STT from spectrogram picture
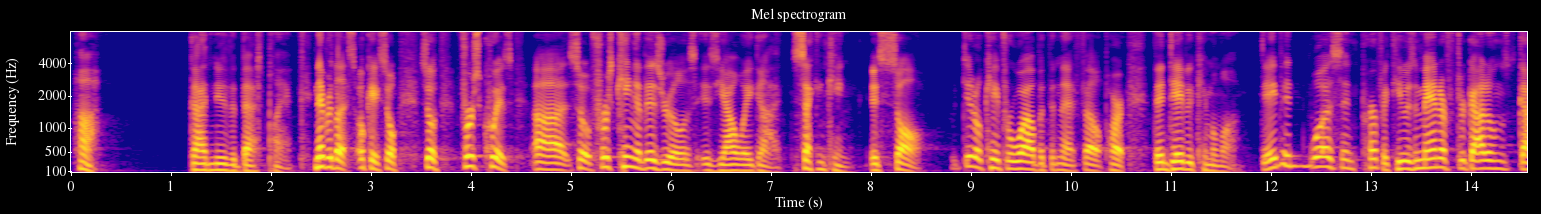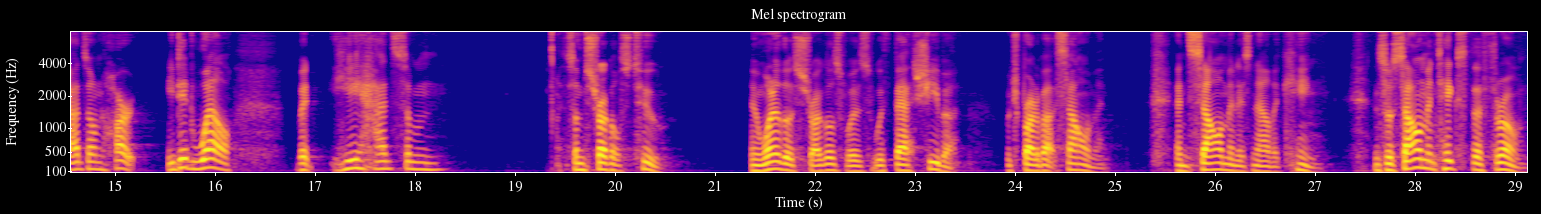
Huh. God knew the best plan. Nevertheless, okay, so so first quiz. Uh, so first king of Israel is, is Yahweh God. Second king is Saul, who did okay for a while, but then that fell apart. Then David came along. David wasn't perfect. He was a man after God's, own heart. He did well, but he had some some struggles too. And one of those struggles was with Bathsheba, which brought about Solomon. And Solomon is now the king. And so Solomon takes the throne.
